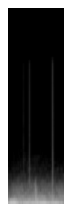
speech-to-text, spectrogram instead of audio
you.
